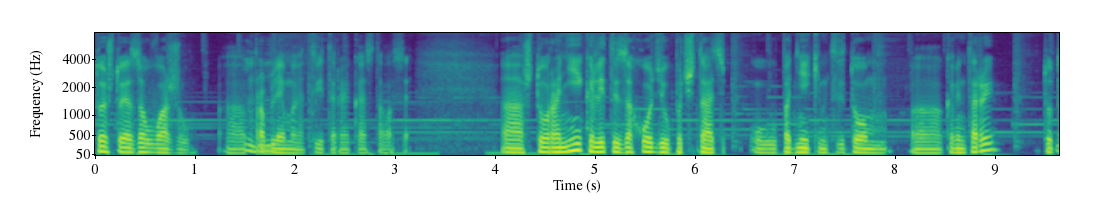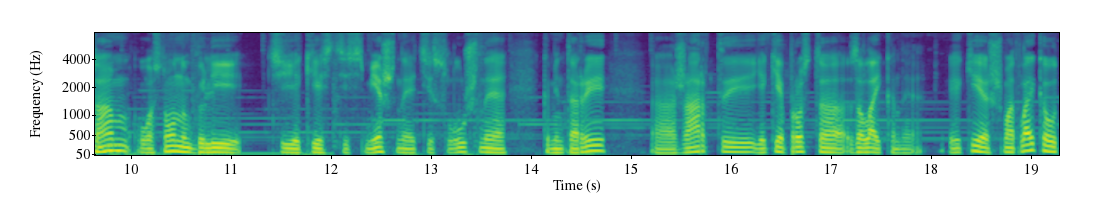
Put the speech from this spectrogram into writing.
тое что я заўважыў праблемы твиттера якая осталася что раней калі ты заходзіў пачытаць у под нейкім твітом каментары то там у асноўным былі ці якіесьці смешныя ці слушныя каментары жарты якія просто залайканыя якія шмат лайкаў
